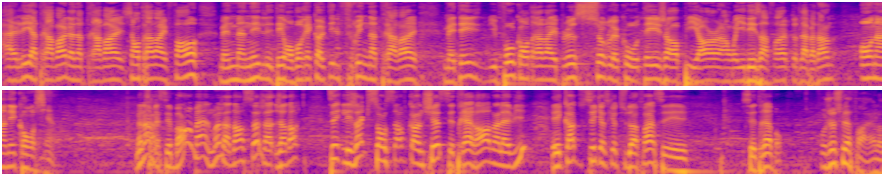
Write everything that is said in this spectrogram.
aller à travers de notre travail. Si on travaille fort, mais une année, on va récolter le fruit de notre travail. Mais t'sais, il faut qu'on travaille plus sur le côté, genre PR, envoyer des affaires, toute la patente. On en est conscient. Mais non, mais c'est bon, man. Moi, j'adore ça. J'a- J'adore. Tu sais, les gens qui sont self-conscious, c'est très rare dans la vie. Et quand tu sais qu'est-ce que tu dois faire, c'est. C'est très bon. Faut juste le faire, là.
